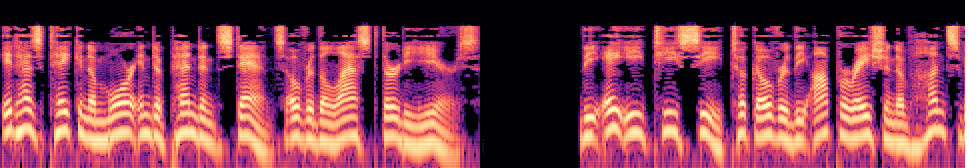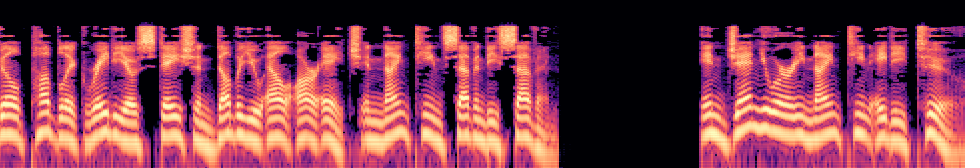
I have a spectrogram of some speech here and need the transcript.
it has taken a more independent stance over the last 30 years. The AETC took over the operation of Huntsville public radio station WLRH in 1977. In January 1982,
